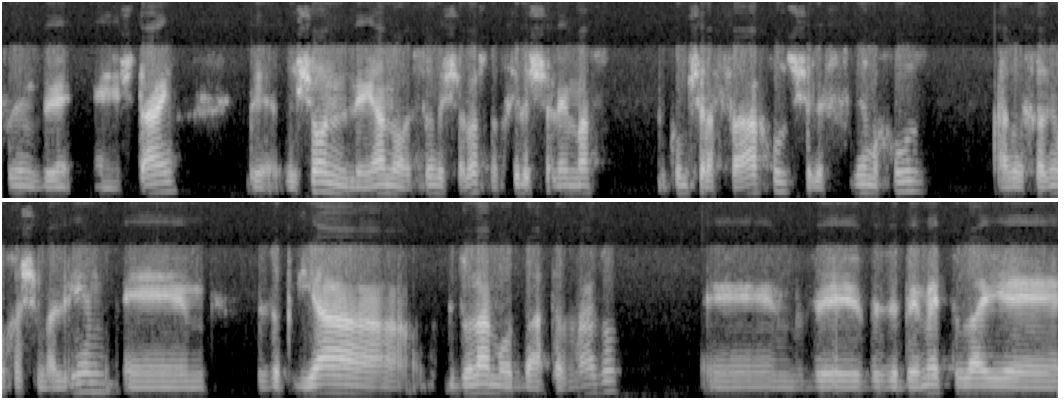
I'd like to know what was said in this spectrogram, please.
22, בראשון לינואר 23 נתחיל לשלם מס במקום של 10% של 20% על רכבים חשמליים. אמ, זו פגיעה גדולה מאוד בהטבה הזאת, אמ, וזה באמת אולי אה,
